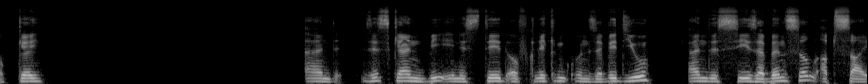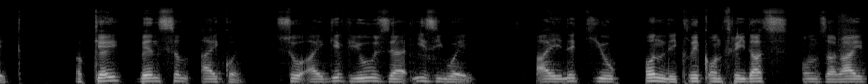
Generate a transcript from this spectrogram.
Okay? And this can be instead of clicking on the video and see the pencil upside. Okay? Pencil icon. So i give you the easy way. I let you only click on three dots on the right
